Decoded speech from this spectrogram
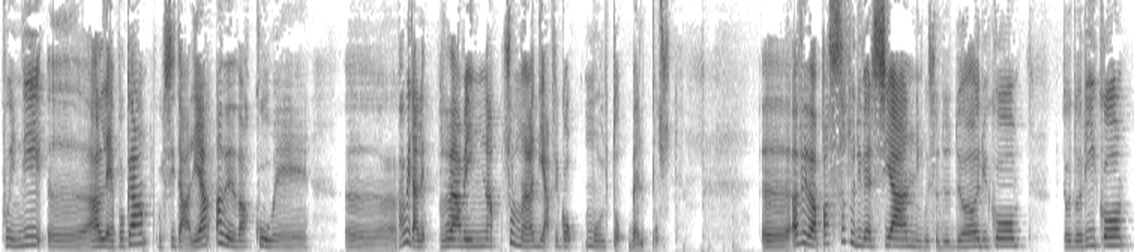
quindi eh, all'epoca quest'Italia aveva come eh, capitale Ravenna sul mare Adriatico, molto bel posto. Eh, aveva passato diversi anni questo Teodorico, Teodorico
